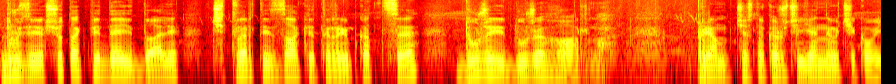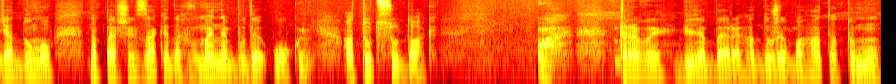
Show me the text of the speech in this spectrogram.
Друзі, якщо так піде і далі, четвертий закид рибка це дуже і дуже гарно. Прям, чесно кажучи, я не очікував. Я думав, на перших закидах в мене буде окунь, а тут судак. О, трави біля берега дуже багато, тому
